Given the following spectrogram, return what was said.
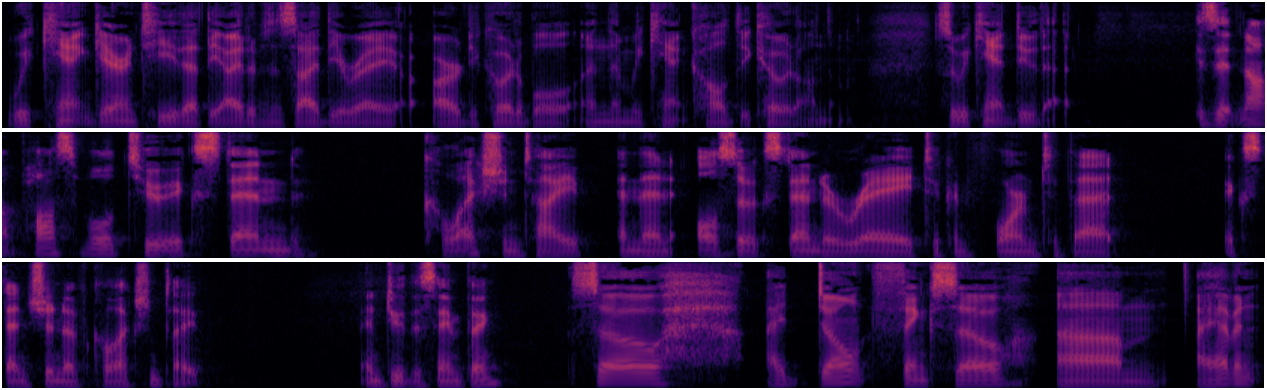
we can't guarantee that the items inside the array are decodable and then we can't call decode on them. So we can't do that. Is it not possible to extend collection type and then also extend array to conform to that extension of collection type and do the same thing? So I don't think so. Um, I haven't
